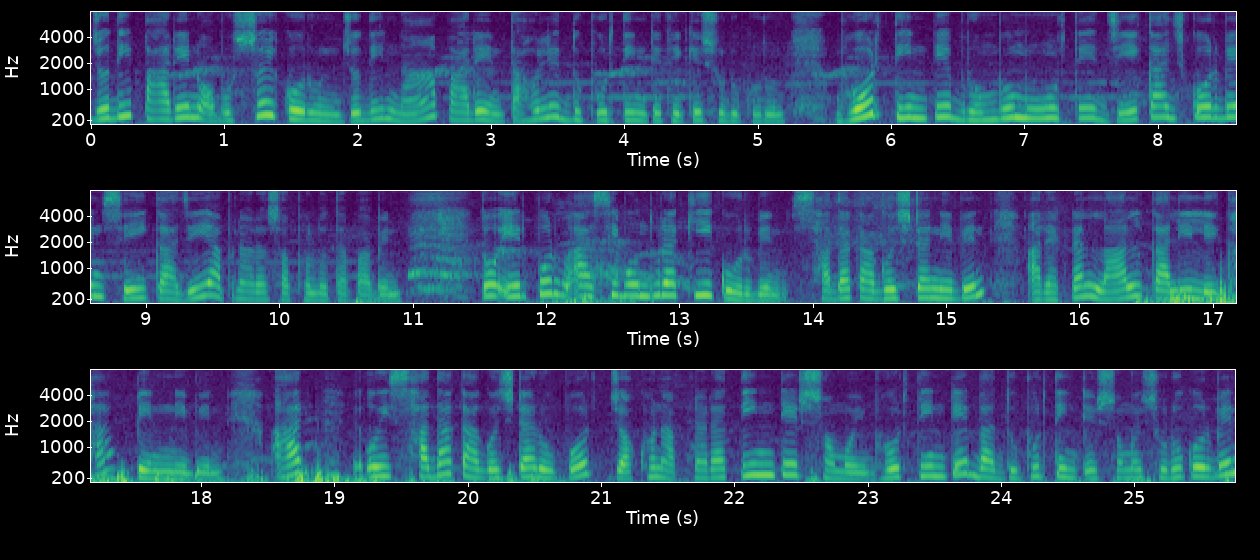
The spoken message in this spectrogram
যদি পারেন অবশ্যই করুন, যদি না পারেন তাহলে দুপুর তিনটে থেকে শুরু করুন। ভোর তিনটে ব্রহ্ম মুহূর্তে যে কাজ করবেন সেই কাজেই আপনারা সফলতা পাবেন। তো এরপর আসি বন্ধুরা কি করবেন? সাদা কাগজটা নেবেন আর একটা লাল কালি লেখা পেন নেবেন। আর ওই সাদা কাগজটার ওপর যখন আপনারা তিনটের সময়, ভোর তিনটে বা দুপুর তিনটের সময় শুরু করবেন,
